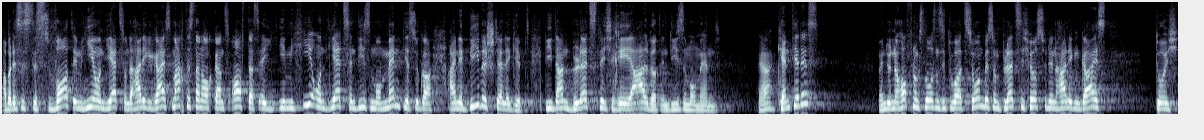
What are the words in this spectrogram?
Aber das ist das Wort im Hier und Jetzt. Und der Heilige Geist macht es dann auch ganz oft, dass er im Hier und Jetzt, in diesem Moment, dir sogar eine Bibelstelle gibt, die dann plötzlich real wird in diesem Moment. Ja? Kennt ihr das? Wenn du in einer hoffnungslosen Situation bist und plötzlich hörst du den Heiligen Geist durch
